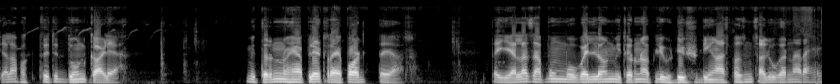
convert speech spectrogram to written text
त्याला फक्त ते दोन काळ्या मित्रांनो हे आपले ट्रायपॉड तयार. तर यालाच आपण मोबाईल लावून मित्रांनो आपली व्हिडिओ शूटिंग आजपासून चालू करणार आहे.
